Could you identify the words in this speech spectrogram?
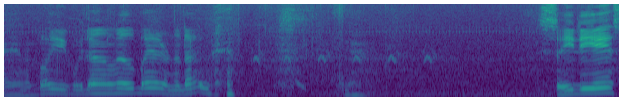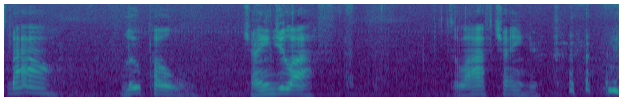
And I believe we done a little better than the doe. CDS dial, Leupold, change your life. It's a life changer.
